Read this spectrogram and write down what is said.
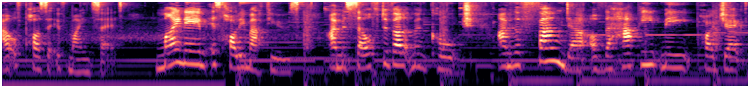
out of positive mindset. My name is Holly Matthews. I'm a self development coach. I'm the founder of the Happy Me Project,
